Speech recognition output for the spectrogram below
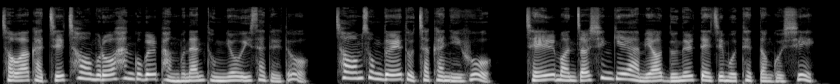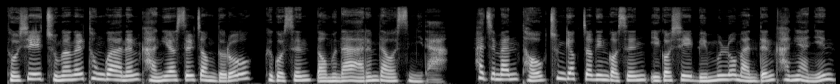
저와 같이 처음으로 한국을 방문한 동료 의사들도 처음 송도에 도착한 이후 제일 먼저 신기해하며 눈을 떼지 못했던 곳이 도시 중앙을 통과하는 강이었을 정도로 그곳은 너무나 아름다웠습니다. 하지만 더욱 충격적인 것은 이것이 민물로 만든 강이 아닌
